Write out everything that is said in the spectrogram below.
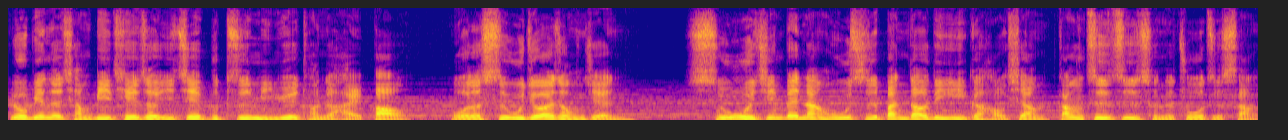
右边的墙壁贴着一些不知名乐团的海报。我的食物就在中间，食物已经被男护士搬到另一个好像钢制制成的桌子上。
